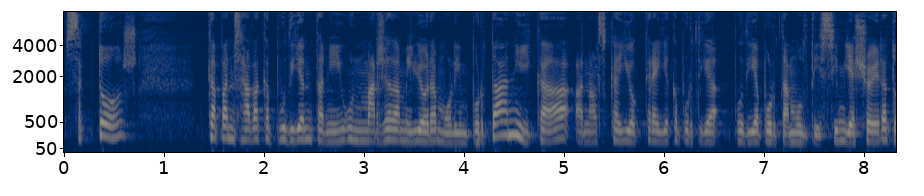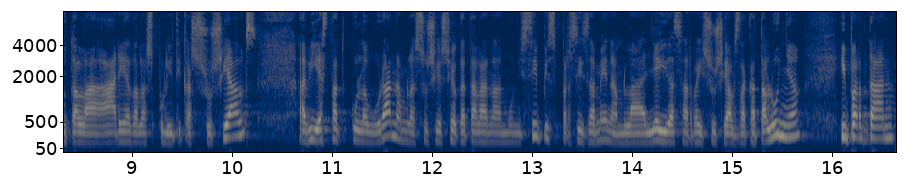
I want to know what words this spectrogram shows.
sectors pensava que podien tenir un marge de millora molt important i que en els que jo creia que podia, podia portar moltíssim. I això era tota l'àrea de les polítiques socials. Havia estat col·laborant amb l'Associació Catalana de Municipis, precisament amb la Llei de Serveis Socials de Catalunya, i per tant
